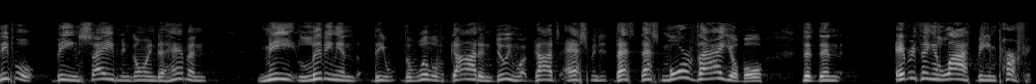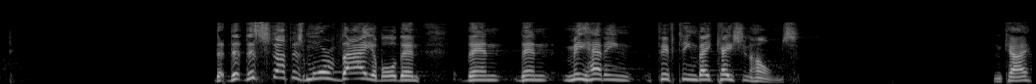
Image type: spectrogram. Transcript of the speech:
people being saved and going to heaven, me living in the, the will of God and doing what God's asked me to, that's, that's more valuable than, than everything in life being perfect. That, this stuff is more valuable than, than, than me having 15 vacation homes. Okay?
